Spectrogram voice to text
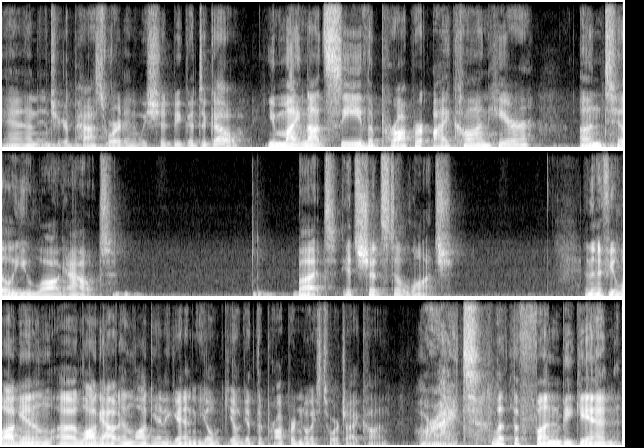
And enter your password and we should be good to go. You might not see the proper icon here until you log out. But it should still launch. And then if you log in and uh, log out and log in again, you'll you'll get the proper noise torch icon. All right, let the fun begin.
